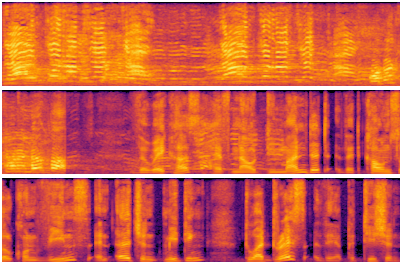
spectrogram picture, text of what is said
Down corruption, down! Down corruption, down! Colleagues, you remember The workers have now demanded that council convenes an urgent meeting to address their petition.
